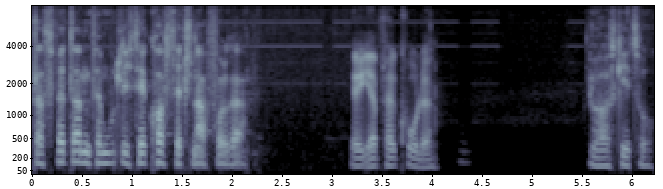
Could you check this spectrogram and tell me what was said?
Das wird dann vermutlich der Kostic-Nachfolger. Ja, ihr habt halt Kohle. Ja, es geht so.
